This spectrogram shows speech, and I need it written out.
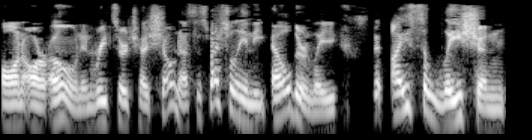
on our own. And research has shown us, especially in the elderly, that isolation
